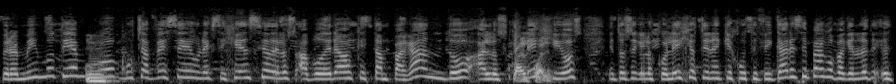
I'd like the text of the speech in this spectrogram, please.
pero al mismo tiempo Mm. muchas veces es una exigencia de los apoderados que están pagando a los Tal cual. colegios, entonces que los colegios tienen que justificar ese pago para que no le... eh,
